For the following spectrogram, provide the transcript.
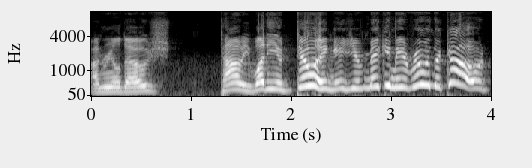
Unreal Doge. Tommy, what are you doing? You're making me ruin the code.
